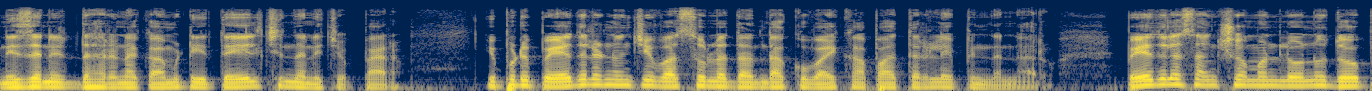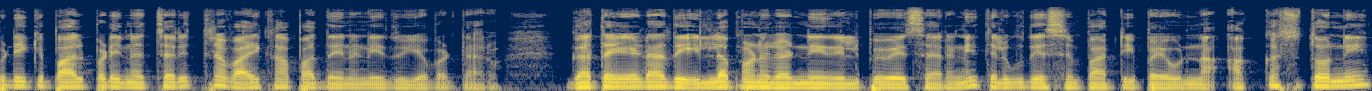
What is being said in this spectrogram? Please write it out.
నిజ నిర్ధారణ కమిటీ తేల్చిందని చెప్పారు. ఇప్పుడు పేదల నుంచి వసూళ్ళ దందాకు వైకాపా తెరలేపిందన్నారు. పేదల సంక్షోభంలోనూ దోపిడీకి పాల్పడిన చరిత్ర వైకాపాదేనని దుయ్యబట్టారు గత ఏడాది ఇళ్ళ పనులన్నీ నిలిపివేశారని తెలుగుదేశం పార్టీపై ఉన్న అక్కసుతోనే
